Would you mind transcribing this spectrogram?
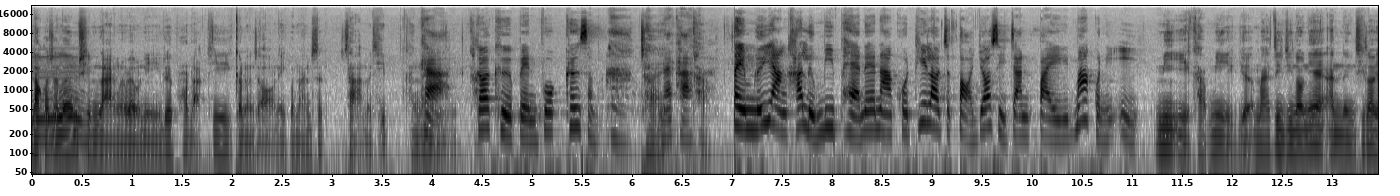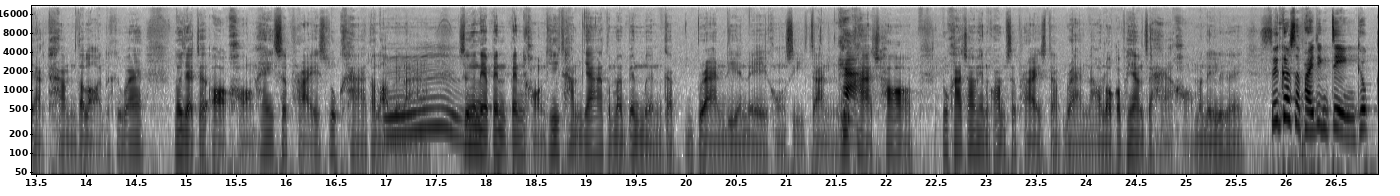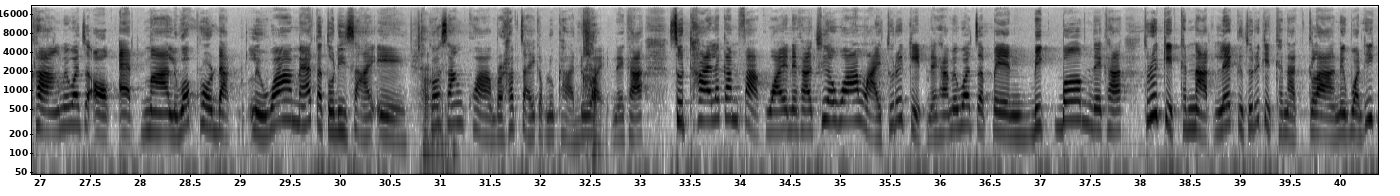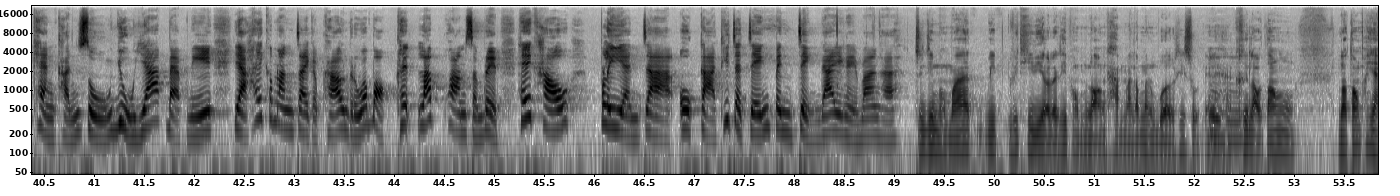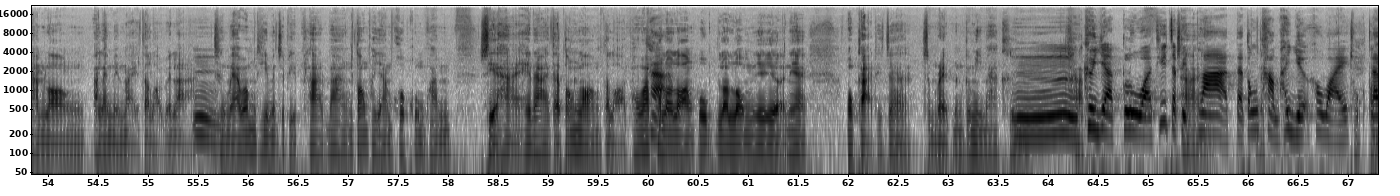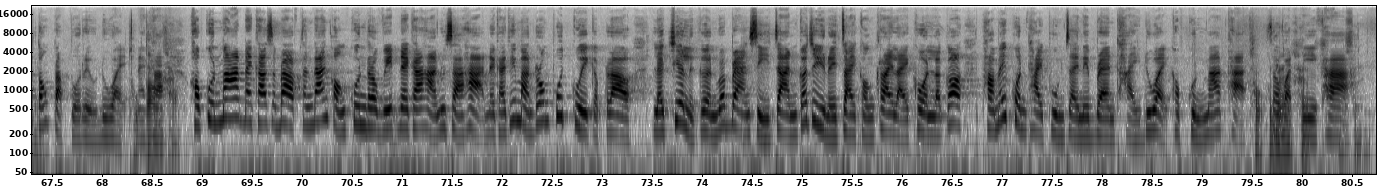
เราก็จะเริ่มชิมลางเร็วๆนี้ด้วย Product ที่กำลังจะออกในประมาณสักสามอาทิตย์ข้างหน้าค่ะ นี้ครับ ก็คือเป็นพวกเครื่องสำอางใช่นะคะ ครับ เต็มหรือยังคะ หรือมีแผนในอนาคตที่เราจะต่อยอดสีจันทร์ไปมากกว่านี้อีก มีอีกครับ มีอีกเยอะมาก จริงๆแล้วเนี่ยอันหนึงที่เราอยากทำตลอดก็คือว่าเราอยากจะออกของให้เซอร์ไพรส์ลูกค้าตลอดเวลา ซึ่งอันเนี้ยเป็นเป็นของที่ทำยากแต่มันเป็นเหมือนกับแบรนด์ DNA ของสีจันทร์ค่ะลูกค้าชอบ ลูกค้าชอบเห็นความเซอร์ไพรส์จากแบรนด์เราเราก็พยายามจะหาของมาเรื่อยซึ่งก็เซอร์ไพรส์จริงๆ ทุกครั้งไม่ว่าจะออกแอดมาหรือว่า Product หรือว่าแม้แต่ตัวดีไซน์เองใช่ก็สร้างความประทับใจให้กับลูกค้าด้วยครับนะคะ สุดท้ายและการฝากไว้นะคะ เชื่อว่าหลายธุรกิจนะคะไม่ว่าจะเป็นบิ๊กเบิ้มนะคะธุรกิจขนาดเล็กหรือธุรกิจขนาดกลางในวันที่แข่งขันสูงอยู่ยากแบบนี้ อยากให้กำลังใจกับเขาหรือว่าบอกเคล็ดลับความสำเร็จให้เขาเปลี่ยนจากโอกาสที่จะเจ๊งเป็นเจ๋งได้ยังไงบ้างคะๆจริง ๆ ผมว่าวิวิธีเดียวเลยที่ผมลองทำมาแล้วมันเวิร์กที่สุดเนี่ยนะฮะคือเราต้อง เราต้องพยายามลองอะไรใหม่ ๆ ตลอดเวลา ถึงแม้ว่าบางทีมันจะผิดพลาดบ้าง ต้องพยายามควบคุมความเสียหายให้ได้ แต่ต้องลองตลอด เพราะว่าค่ะพอเราลองปุ๊บเราลมเยอะๆเนี่ยโอกาสที่จะสำเร็จมันก็มีมากขึ้นครับคืออย่ากลัวที่จะผิดใช่พลาด แต่ต้องทำให้เยอะเข้าไว้ถูกต้องและต้องปรับตัวเร็วด้วยถูกนะต้องคะครับขอบคุณมากนะคะสำหรับทางด้านของคุณรวิทย์นะคะหานุสาหะนะคะที่มาร่วมพูดคุยกับเรา และเชื่อเหลือเกินว่าแบรนด์สีจันทร์ก็จะอยู่ในใจของใครหลายคน แล้วก็ทำให้คนไทยภูมิใจในแบรนด์ไทยด้วย ขอบคุณมากค่ะขอบคุณสมากวัสครับดีค่ะสวัสดี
